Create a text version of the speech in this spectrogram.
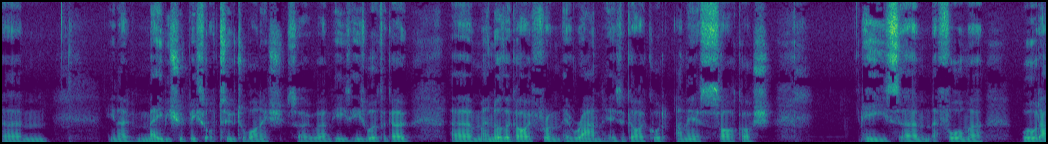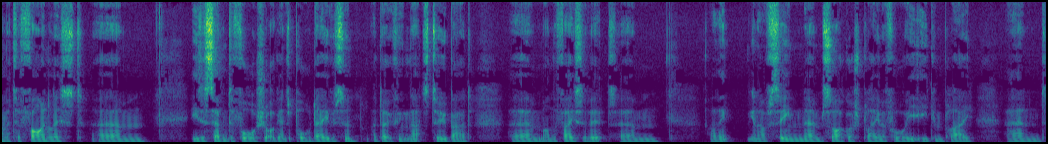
Um, you know, maybe should be sort of two to one ish. So um, he's he's worth a go. Um, another guy from Iran is a guy called Amir Sarkhosh. He's um, a former world amateur finalist. He's a 7 to 4 shot against Paul Davison. I don't think that's too bad um, on the face of it. Um, I think, you know, I've seen um, Sarkhosh play before. He, he can play. And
